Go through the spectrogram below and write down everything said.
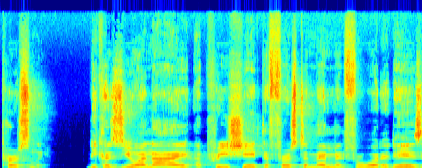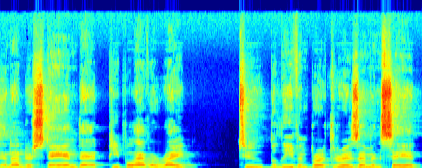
personally because you and I appreciate the First Amendment for what it is and understand that people have a right to believe in birtherism and say it.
